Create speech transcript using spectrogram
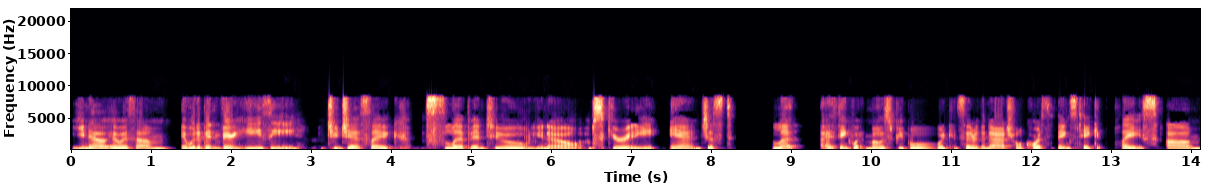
You know, it was um it would have been very easy to just like slip into, you know, obscurity and just let I think what most people would consider the natural course of things take place. Um,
